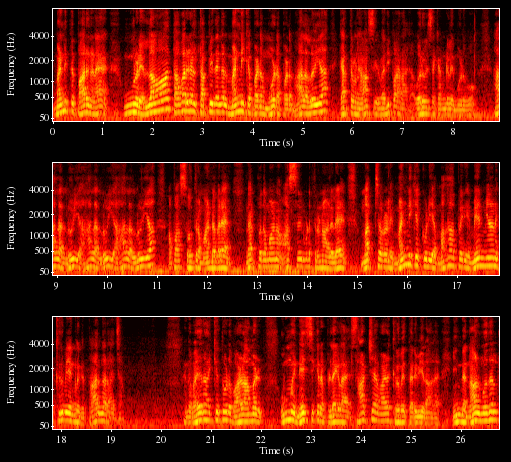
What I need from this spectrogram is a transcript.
மன்னித்து பாருங்களேன். உங்களுடைய எல்லா தவறுகள் தப்பிதங்கள் மன்னிக்கப்படும் மூடப்படும். ஹalleluya கர்த்தர்களை ஆசீர்வதிப்பாராக. ஒரு விசை கண்களை மூடுவோம். ஹalleluya ஹalleluya லூயா அப்பா சோத்திரம் ஆண்டவர அற்புதமான ஆசீர்வாத திருநாளிலே மற்றவர்களை மன்னிக்கக்கூடிய மகா பெரிய மேன்மையான கிருபை எங்களுக்கு தாருங்க ராஜா. இந்த வைராக்கியத்தோடு வாழாமல் உண்மை நேசிக்கிற பிள்ளைகளை சாட்சியாக வாழ கிருபை தருவீராக. இந்த நாள் முதல்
